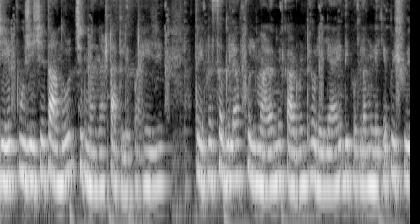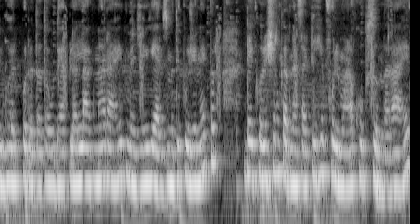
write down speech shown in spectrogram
जे पूजेचे तांदूळ चिमण्यांनाच टाकले पाहिजे. तर इकडं सगळ्या फुलमाळा मी काढून ठेवलेल्या आहे दीपकला म्हणले की पिशवीत भर परत आता उद्या आपल्याला लागणार आहेत. म्हणजे गॅरेजमध्ये पूजे नाही तर डेकोरेशन करण्यासाठी हे फुलमाळा खूप सुंदर आहेत.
